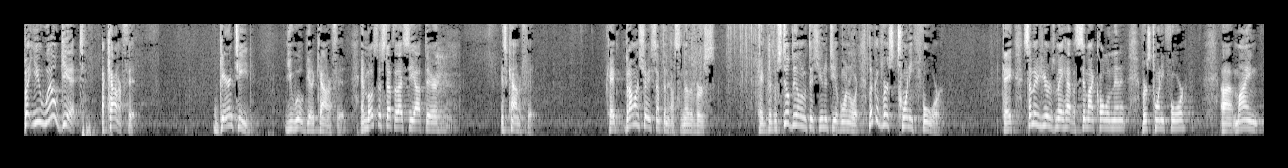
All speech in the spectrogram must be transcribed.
But you will get a counterfeit. Guaranteed. You will get a counterfeit. And most of the stuff that I see out there is counterfeit. Okay, but I want to show you something else, another verse. Okay, because we're still dealing with this unity of one Lord. Look at verse 24. Okay, some of yours may have a semicolon in it. Verse 24. Uh, mine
